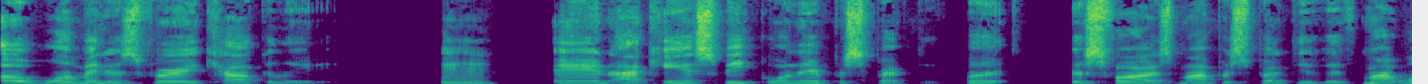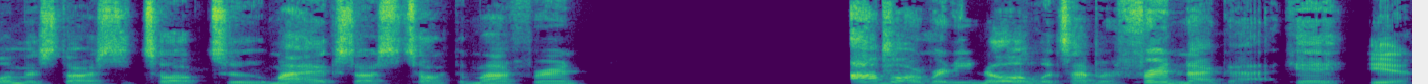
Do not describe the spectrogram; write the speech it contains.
a woman is very calculated. Mhm. And I can't speak on their perspective, but as far as my perspective, if my woman starts to talk to my ex starts to talk to my friend, I'm already knowing what type of friend I got. Okay. Yeah.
